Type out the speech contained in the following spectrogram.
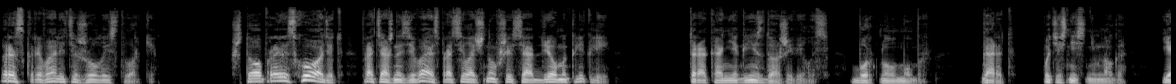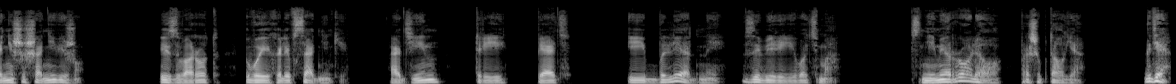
раскрывали тяжелые створки. «Что происходит?» — протяжно зевая, спросил очнувшийся от дремы Кликли. «Тараканье гнездо оживилось», — буркнул Мумр. «Гаррет, потеснись немного. Я ни шиша не вижу». Из ворот выехали всадники. Один, три, пять и бледный, забери его тьма. «Сними Ролио!» — прошептал я. «Где?»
